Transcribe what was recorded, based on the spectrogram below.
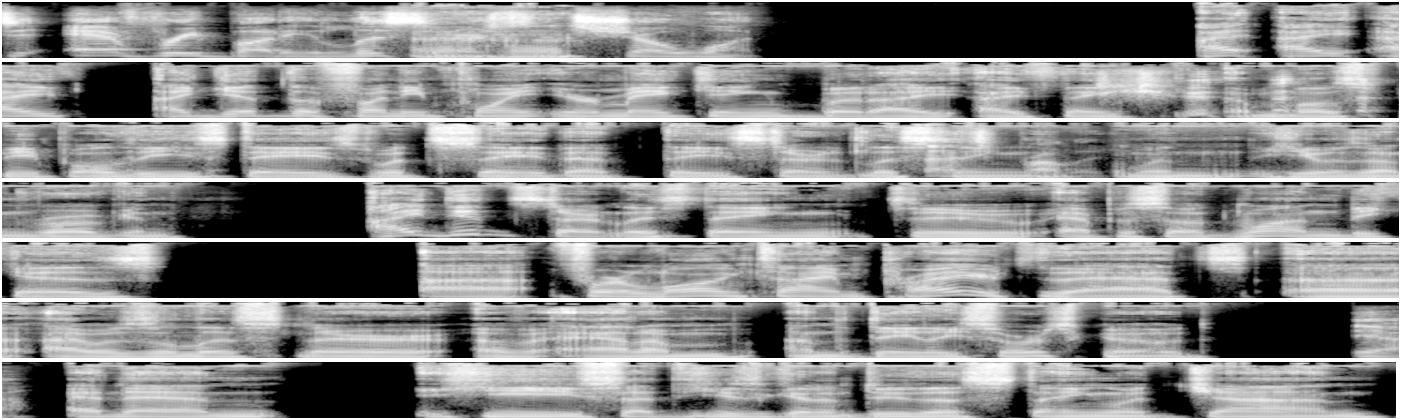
To everybody, listeners Uh-huh. since show one. I, I, I, I get the funny point you're making, but I, I think most people these days would say that they started listening when he was on Rogan. I did start listening to episode one because uh, for a long time prior to that, uh, I was a listener of Adam on the Daily Source Code. Yeah. And then he said he's going to do this thing with John.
